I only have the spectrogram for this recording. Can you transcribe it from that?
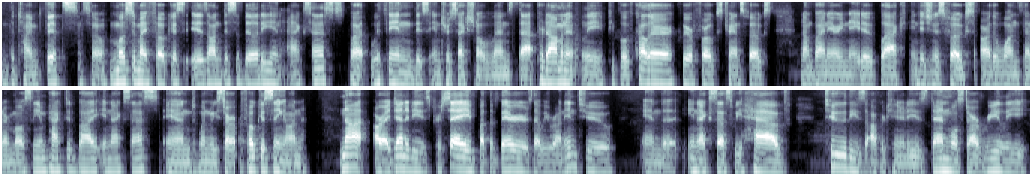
the time fits. So most of my focus is on disability and access, but within this intersectional lens that predominantly people of color, queer folks, trans folks non binary, native, black, indigenous folks are the ones that are mostly impacted by inaccess. And when we start focusing on not our identities per se, but the barriers that we run into and the in excess we have to these opportunities, then we'll start really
